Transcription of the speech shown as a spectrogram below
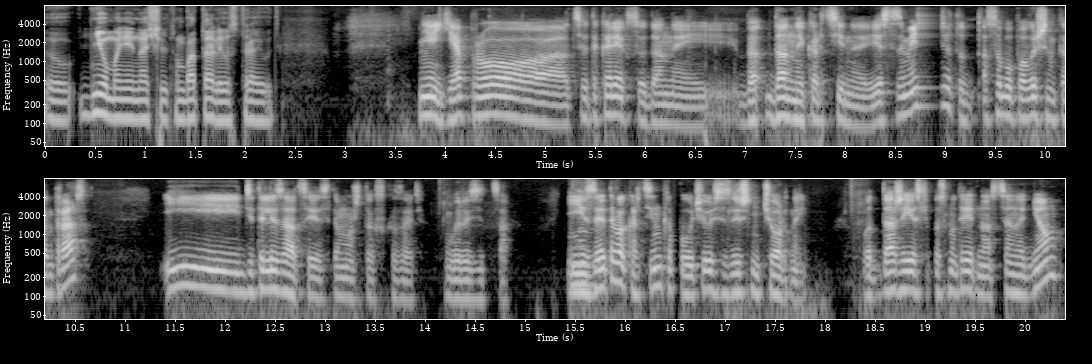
днем они начали там баталии устраивать. Не, я про цветокоррекцию данной, да- данной картины. Если заметите, тут особо повышен контраст и детализация, если можно так сказать, выразиться. И Ну, из-за этого картинка получилась излишне черной. Вот даже если посмотреть на сцены днем,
